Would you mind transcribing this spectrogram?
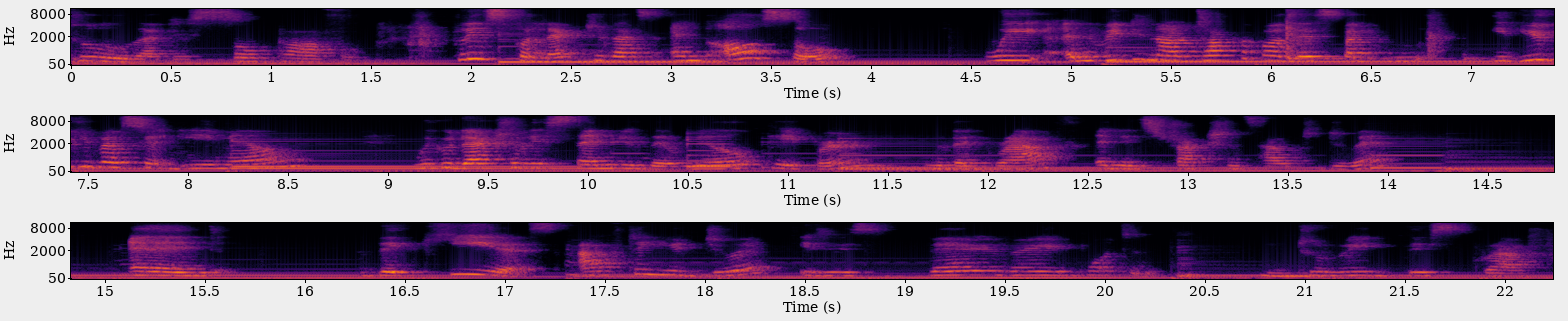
tool that is so powerful, please connect with us. And also, we and we did not talk about this, but if you give us your email, we could actually send you the real paper with a graph and instructions how to do it. And the key is after you do it, it is very, very important to read this graph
